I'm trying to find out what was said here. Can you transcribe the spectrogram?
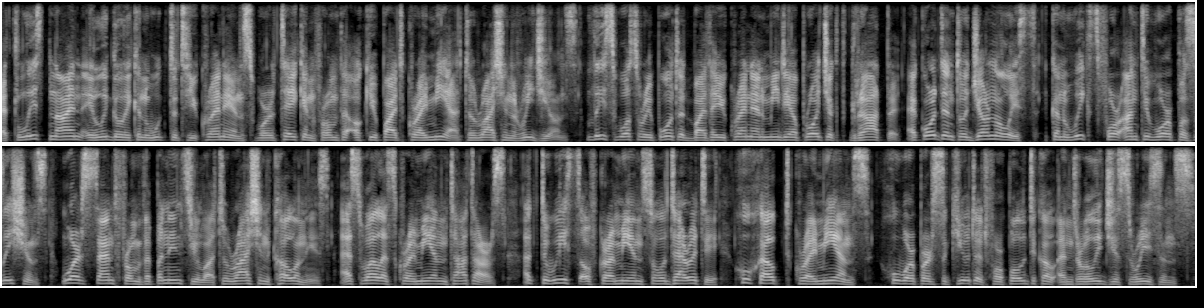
At least nine illegally convicted Ukrainians were taken from the occupied Crimea to Russian regions. This was reported by the Ukrainian media project Grati. According to journalists, convicts for anti-war positions were sent from the peninsula to Russian colonies, as well as Crimean Tatars, activists of Crimean Solidarity who helped Crimeans who were persecuted for political and religious reasons.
